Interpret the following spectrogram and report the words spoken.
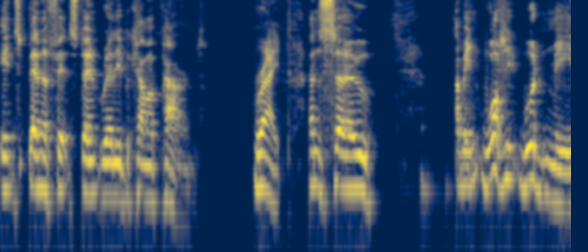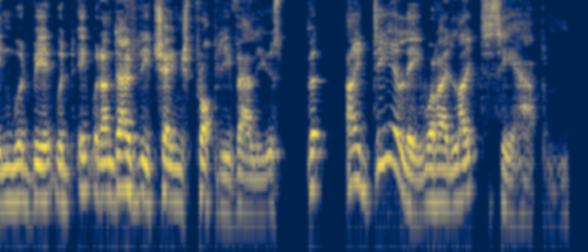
its benefits don't really become apparent. Right. And so, I mean, what it would mean would be it would it would undoubtedly change property values, but ideally, what I'd like to see happen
